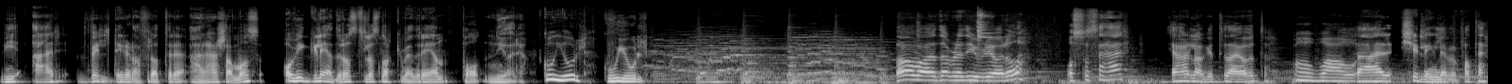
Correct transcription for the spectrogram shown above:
Vi er veldig glad for at dere er her sammen med oss, og vi gleder oss til å snakke med dere igjen på nyåret. God jul! God jul! Da, var, da ble det jul i året, da. Og så se her. Jeg har laget til deg òg, vet du. Oh, wow. Det er kyllingleverpaté.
